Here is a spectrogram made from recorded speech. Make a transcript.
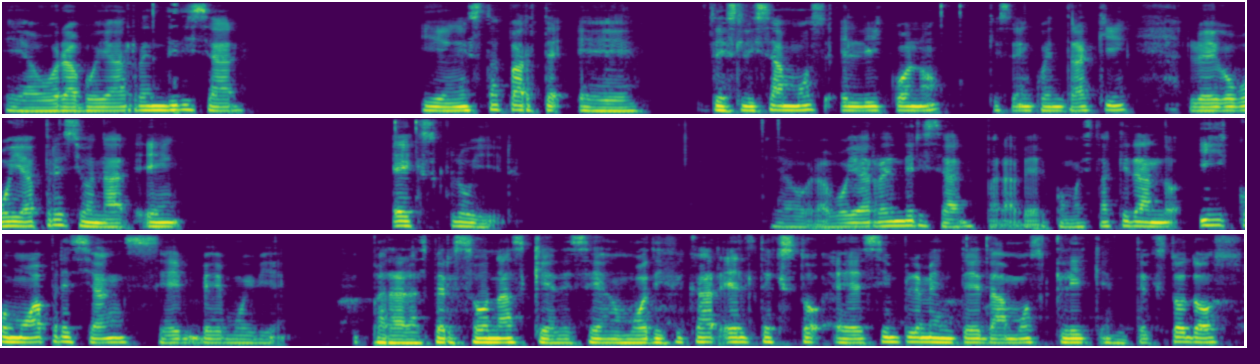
y ahora voy a renderizar. Y en esta parte eh, deslizamos el icono que se encuentra aquí. Luego voy a presionar en excluir. Y ahora voy a renderizar para ver cómo está quedando y como aprecian se ve muy bien para las personas que desean modificar el texto simplemente damos clic en texto 2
